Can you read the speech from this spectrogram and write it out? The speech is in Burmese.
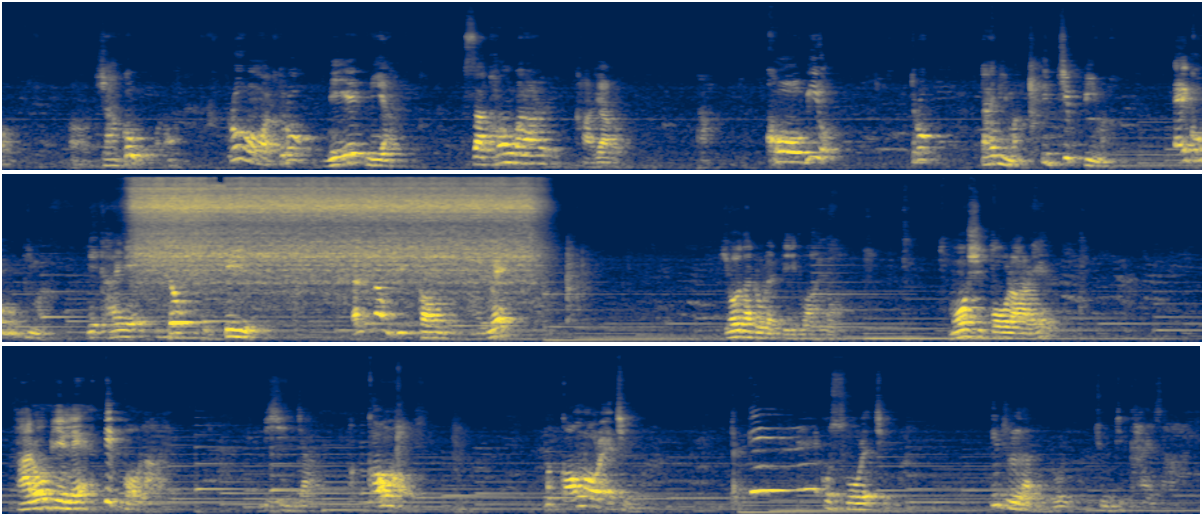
အော်ယာကုပ်ပေါ့နော်သူတို့ကသူတို့နေရဲ့နေရာအစာခေါင်းပါတဲ့ခါကြတော့ခေါ်ပြီးတော့သူတို့တိုင်းပြည်မှာအစ်ဂျစ်ပြည်မှာ အဲဂုတ်ပြည်မှာနေခိုင်းနေတော့တေးအဲ့တော့ဒီကောင်းတယ်မဲ့ယောသတို့လည်းတေးသွားရောမောရှိပေါ်လာတယ်ခါတော့ပြင်လည်းအစ်စ်ပေါ်လာတယ်ဘီရှင်ကြမကောင်းတော့မကောင်းတော့တဲ့အချိန်မှာတကယ်ကိုဆိုးတဲ့အချိန်မှာဣဒလာကိုဂျုံပြခိုင်းစားတယ်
